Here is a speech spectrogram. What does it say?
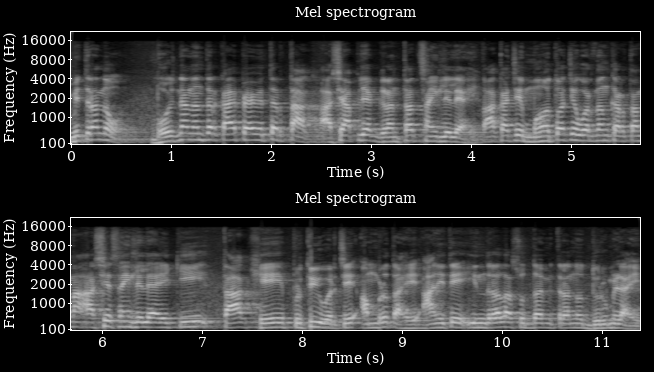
मित्रांनो भोजनानंतर काय प्यावे तर ताक असे आपल्या ग्रंथात सांगितलेले आहे. ताकाचे महत्त्वाचे वर्णन करताना असे सांगितलेले आहे की ताक हे पृथ्वीवरचे अमृत आहे आणि ते इंद्राला सुद्धा मित्रांनो दुर्मिळ आहे.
